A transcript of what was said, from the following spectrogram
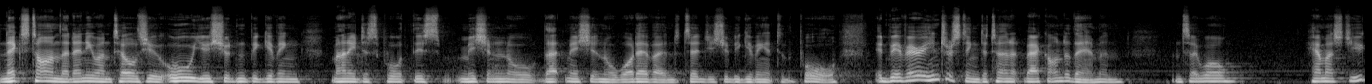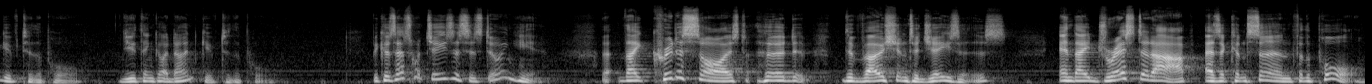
Next time that anyone tells you, oh, you shouldn't be giving money to support this mission or that mission or whatever, and said you should be giving it to the poor, it'd be very interesting to turn it back onto them and, and say, well, how much do you give to the poor? Do you think I don't give to the poor? Because that's what Jesus is doing here. Uh, they criticised her de- devotion to Jesus and they dressed it up as a concern for the poor.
